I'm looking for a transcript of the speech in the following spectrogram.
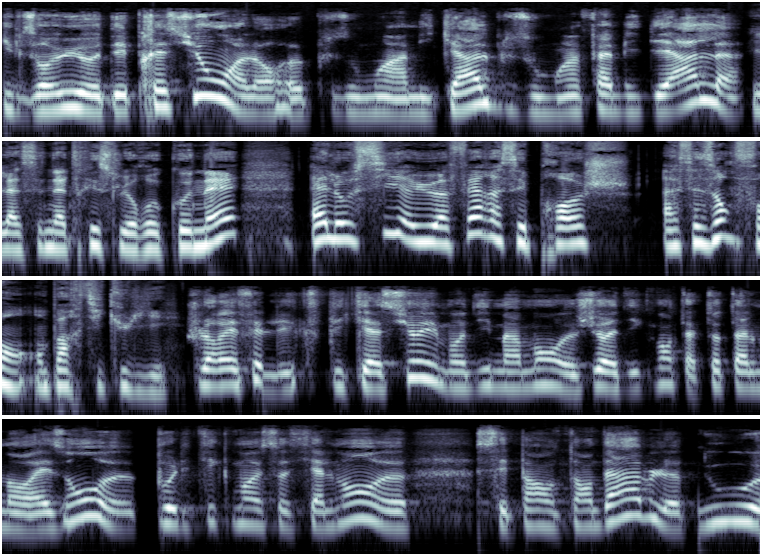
ils ont eu euh, des pressions, alors euh, plus ou moins amicale, plus ou moins familiale. La sénatrice le reconnaît, elle aussi a eu affaire à ses proches, à ses enfants en particulier. Je leur ai fait l'explication, ils m'ont dit maman euh, juridiquement tu as totalement raison, euh, politiquement et socialement euh, c'est pas entendable. Nous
